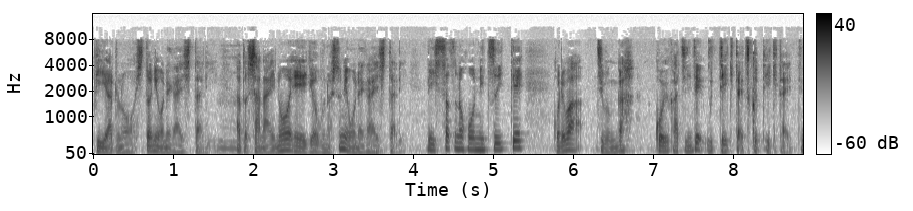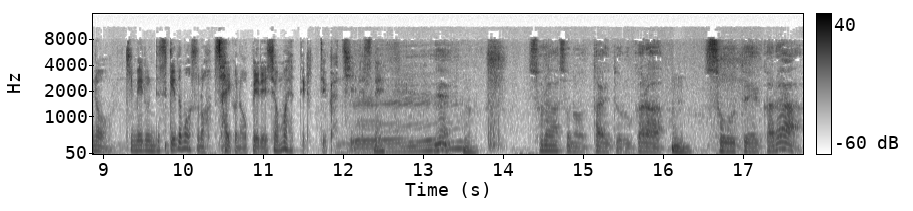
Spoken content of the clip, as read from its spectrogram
PR の人にお願いしたり、うん。あと、社内の営業部の人にお願いしたり、で、一冊の本について、これは自分がこういう形で売っていきたい、作っていきたいっていうのを決めるんですけども、その最後のオペレーションもやってるっていう感じですね。うー。んね、それはそのタイトルから、うん。想定から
